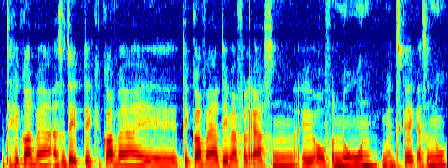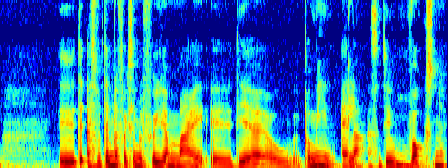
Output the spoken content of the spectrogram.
Det kan godt være. Altså, det, det kan godt være, øh, det kan godt være, at det i hvert fald er sådan øh, over for nogle mennesker. Ikke? Altså nu, øh, det, altså dem, der for eksempel følger mig, øh, de er jo på min alder. Altså det er jo mm. voksne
